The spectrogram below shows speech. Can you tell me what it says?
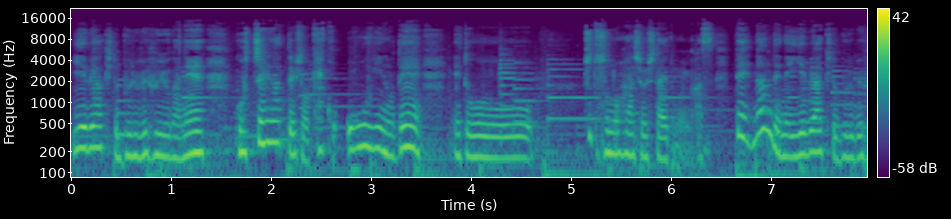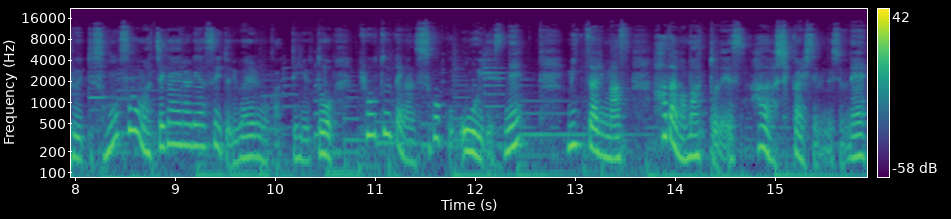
イエベアキとブルベ冬がねごっちゃになってる人が結構多いのでえっとちょっとそのお話をしたいと思います。で、なんでね、イエベアキとブルベ冬ってそもそも間違えられやすいと言われるのかっていうと、共通点がすごく多いですね。3つあります。肌がマットです。肌がしっかりしてるんですよね。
